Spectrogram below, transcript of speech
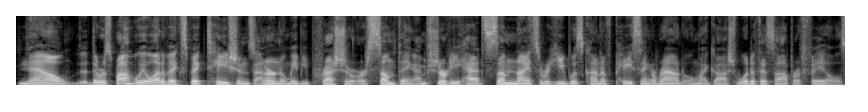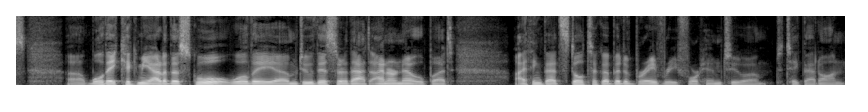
Now, there was probably a lot of expectations. I don't know, maybe pressure or something. I'm sure he had some nights where he was kind of pacing around. Oh my gosh, what if this opera fails? Uh, will they kick me out of the school? Will they um, do this or that? I don't know, but I think that still took a bit of bravery for him to uh, to take that on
